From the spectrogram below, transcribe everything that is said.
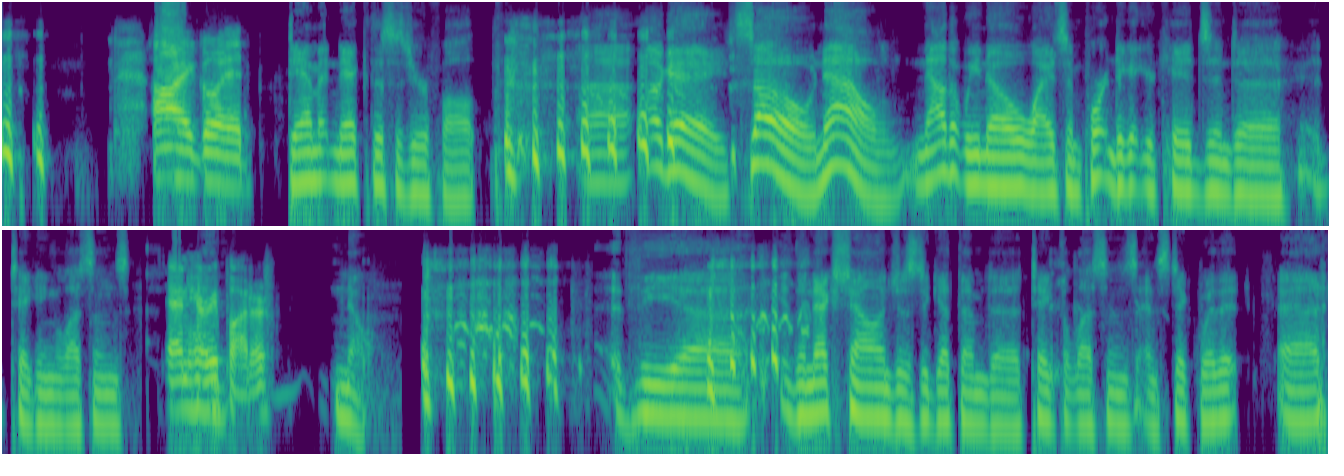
All right, go ahead. Damn it, Nick, this is your fault. uh, okay, so now now that we know why it's important to get your kids into uh, taking lessons, And Harry I- Potter. no. the uh, the next challenge is to get them to take the lessons and stick with it. And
